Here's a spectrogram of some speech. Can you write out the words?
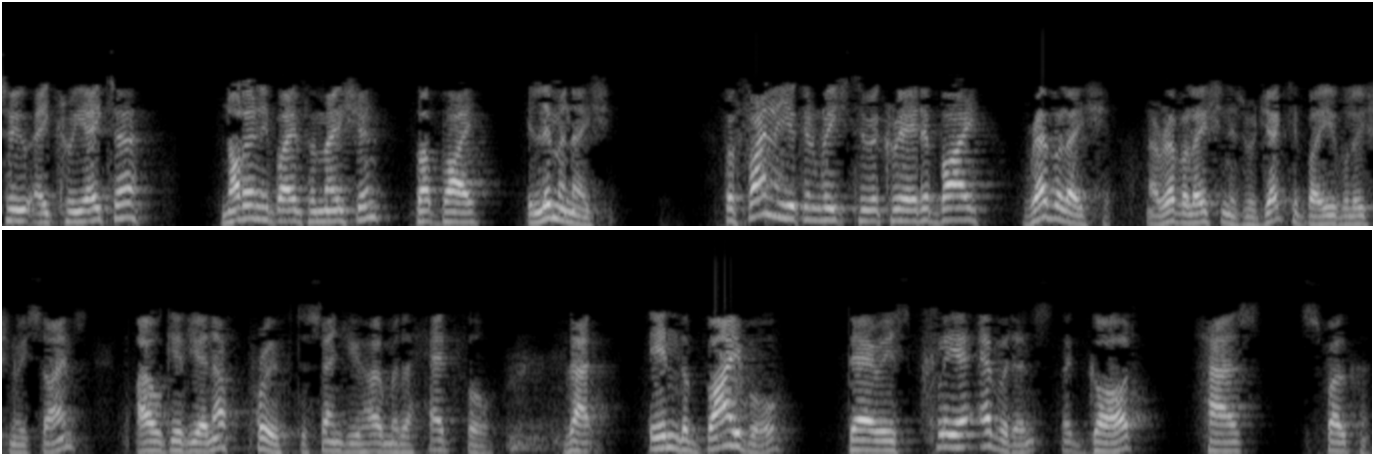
to a creator not only by information, but by elimination. But finally you can reach to a creator by revelation. Now revelation is rejected by evolutionary science. I will give you enough proof to send you home with a head full that in the Bible there is clear evidence that God has spoken.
